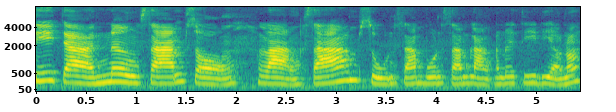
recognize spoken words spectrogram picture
ติจะหนึ่งสามสองหลังสามศูนย์สามบนสามหลังกันเลยทีเดียวเนาะ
